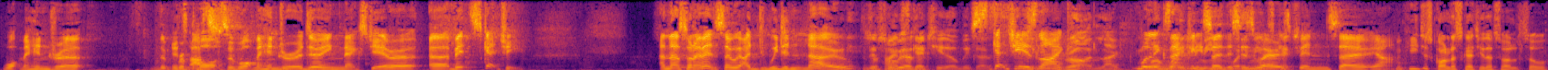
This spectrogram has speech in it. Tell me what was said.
what Mahindra, the It's reports us. of what Mahindra are doing next year are, are a bit sketchy. And that's what I meant. So I, we didn't know. Define we are- sketchy though, because Sketchy is can be like- broad. Like, Well, what- what exactly. do you So this What do is you mean where it's sketchy? been. So yeah, He just called us sketchy. That's all. So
